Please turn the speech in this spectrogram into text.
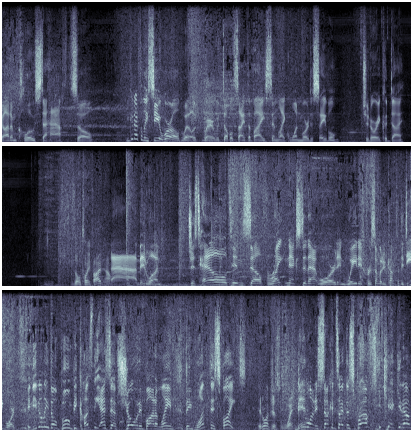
Got him close to half, so you can definitely see a world where, where with double Scythe of Vyse and like one more Disable, Chidori could die. He's level 25 now. Ah, MidOne. Just held himself right next to that ward and waited for somebody to come for the D ward. Immediately though, boom, because the SF showed in bottom lane, they want this fight. MidOne just went Mid in. one is stuck inside the sprouts. He can't get out.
